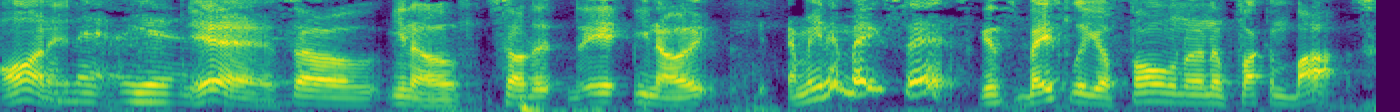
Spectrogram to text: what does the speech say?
on it. that- yeah. Yeah. So you know, so that it, you know, I mean, it makes sense. It's basically a phone in a fucking box.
